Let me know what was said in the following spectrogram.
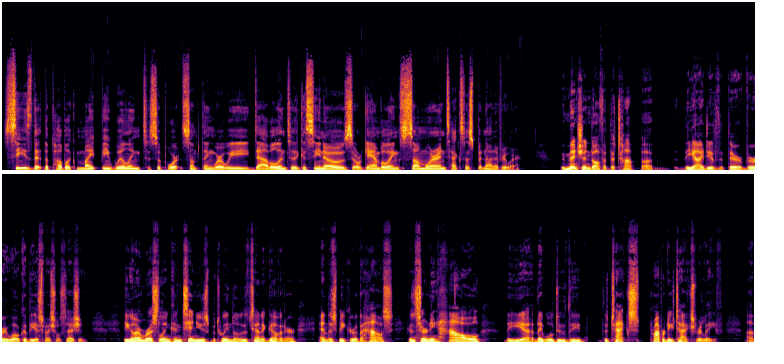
sees that the public might be willing to support something where we dabble into casinos or gambling somewhere in Texas, but not everywhere. We mentioned off at the top uh, the idea that there very well could be a special session. The arm wrestling continues between the lieutenant governor and the Speaker of the House concerning how the uh, they will do the the tax property tax relief. Uh,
